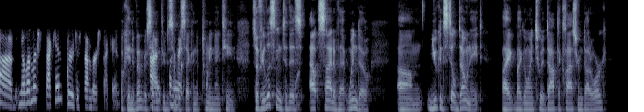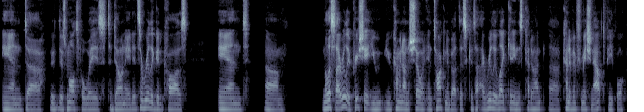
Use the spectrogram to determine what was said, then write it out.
uh, November 2nd through December 2nd. Okay, November 2nd uh, through December 2nd of 2019. So if you're listening to this outside of that window, um, you can still donate by, by going to adoptaclassroom.org. And uh, there's multiple ways to donate. It's a really good cause. And um, Melissa, I really appreciate you you coming on the show and, and talking about this because I really like getting this kind of uh, kind of information out to people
